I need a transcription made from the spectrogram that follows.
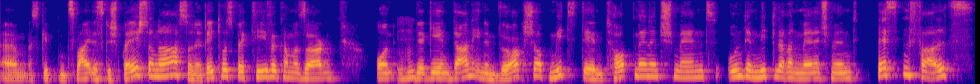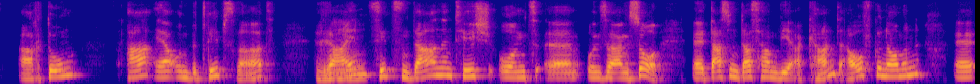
ähm, es gibt ein zweites Gespräch danach, so eine Retrospektive kann man sagen. Und mhm. wir gehen dann in einem Workshop mit dem Top-Management und dem mittleren Management, bestenfalls, Achtung, HR und Betriebsrat rein, mhm. sitzen da an den Tisch und, äh, und sagen, so, äh, das und das haben wir erkannt, aufgenommen. Äh,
